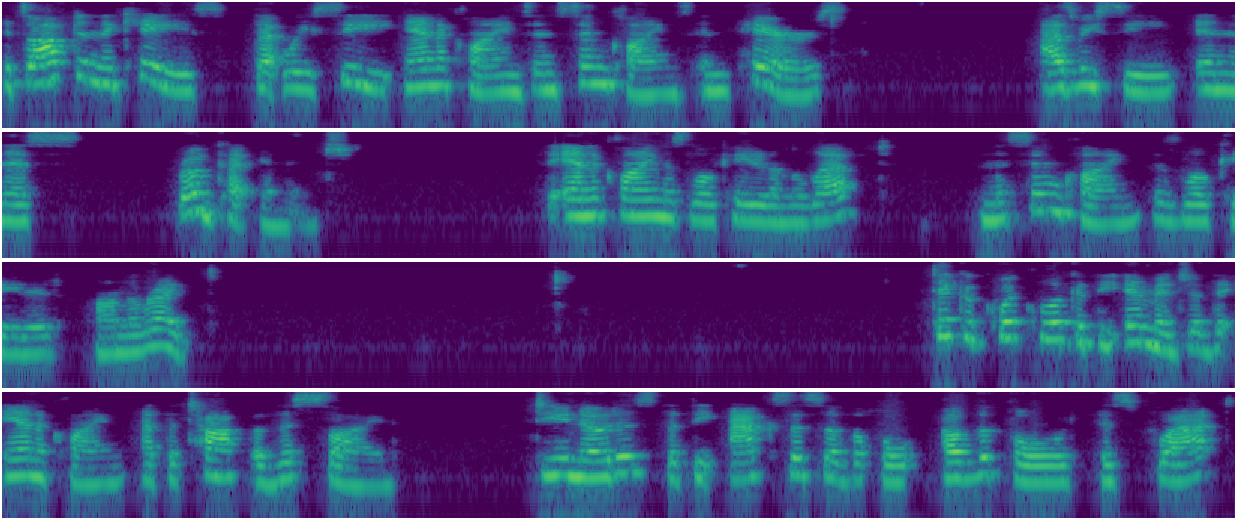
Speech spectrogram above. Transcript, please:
It's often the case that we see anticlines and synclines in pairs, as we see in this road cut image. The anticline is located on the left, and the syncline is located on the right. Take a quick look at the image of the anticline at the top of this slide. Do you notice that the axis of the, of the fold is flat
